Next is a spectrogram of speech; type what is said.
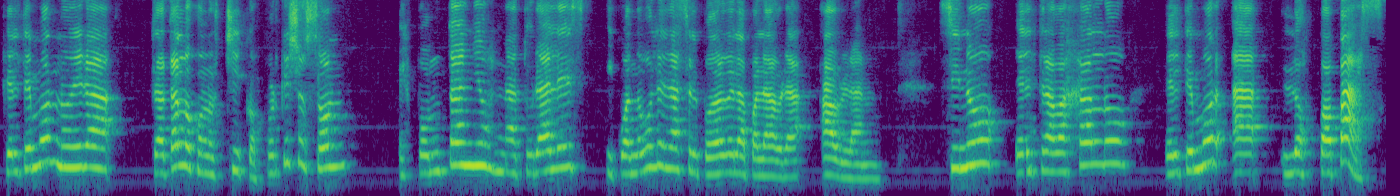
que el temor no era tratarlo con los chicos, porque ellos son espontáneos, naturales, y cuando vos le das el poder de la palabra, hablan. Sino el trabajarlo, el temor a los papás.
